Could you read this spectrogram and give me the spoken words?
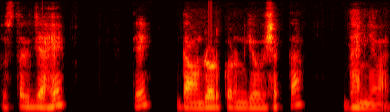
पुस्तक जे आहे ते डाउनलोड करून घेऊ शकता. धन्यवाद.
